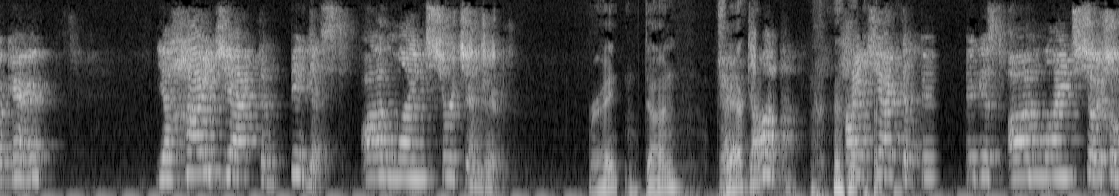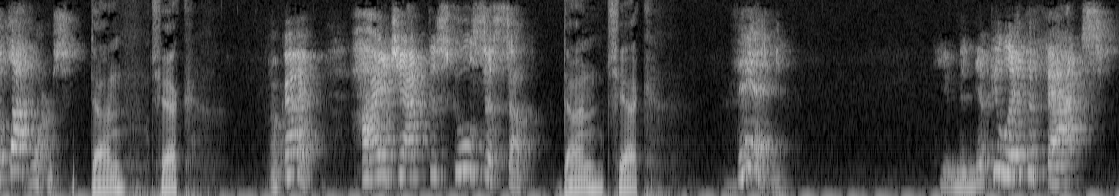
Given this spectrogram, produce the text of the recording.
okay. You hijack the biggest online search engine. Right. Done. Check. Done. hijack the biggest online social platforms. Done. Check. Okay. Hijack the school system. Done. Check. Then you manipulate the facts,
